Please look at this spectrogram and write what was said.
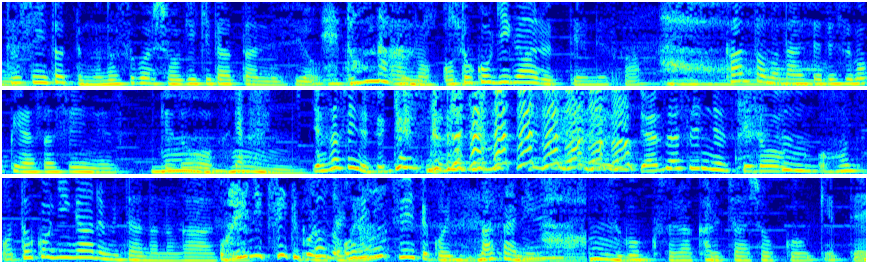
私にとってものすごい衝撃だったんですよ。えどんなあの男気があるっていうんですか？関東の男性ってすごく優しいんですけど、いや優しいんですよ。九州の男性 優しいんですけど、男気があるみたいなのが俺についてこいそうそう俺についてこいまさにすごくそれはカルチャーショックを受けて、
